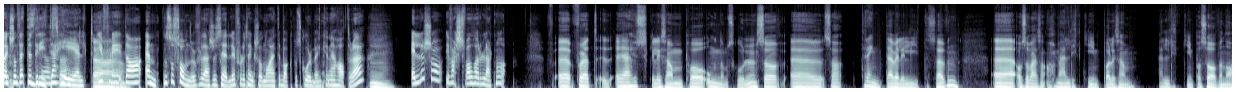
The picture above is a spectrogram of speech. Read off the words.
Tenker sånn, Dette driter jeg helt i. Fordi da Enten så sovner du fordi det er så kjedelig, for du tenker sånn nå er jeg tilbake på skolebenken, jeg hater det. mm. Eller så, i verste fall, har du lært noe, da. Eh, For eh, jeg husker liksom på ungdomsskolen så, eh, så trengte jeg veldig lite søvn. Og så var jeg sånn Åh, men jeg er litt keen på liksom Jeg er litt keen på å sove nå,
